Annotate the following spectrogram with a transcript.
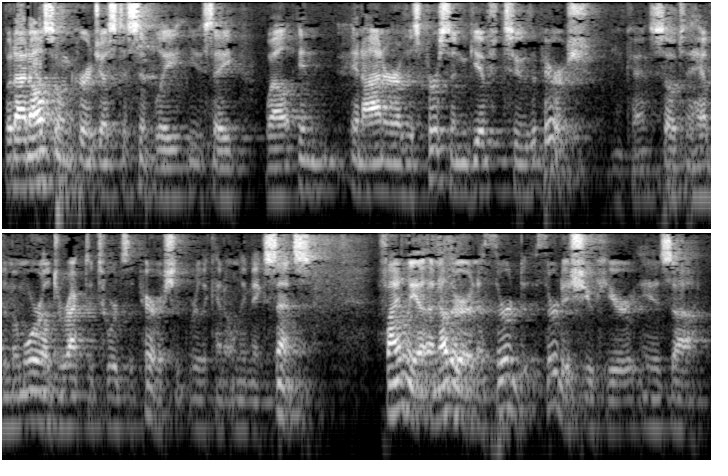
But I'd also encourage us to simply say, well, in in honor of this person, give to the parish. Okay, so to have the memorial directed towards the parish, it really kind of only makes sense. Finally, another and a third third issue here is uh,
